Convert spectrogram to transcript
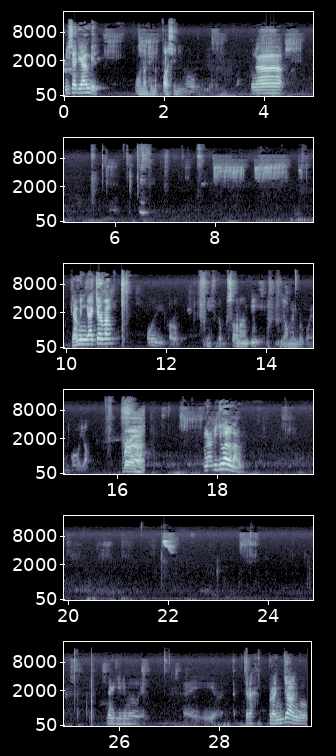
Bisa diambil. oh nanti lepas ini oh iya. Jamin gacor, Bang. Wih, kalau ini sudah besar nanti jamin bergoyang-goyang Enggak dijual, Bang. Dan kirim Iya, cerah beranjang gua.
